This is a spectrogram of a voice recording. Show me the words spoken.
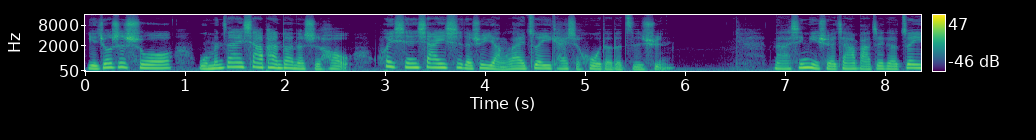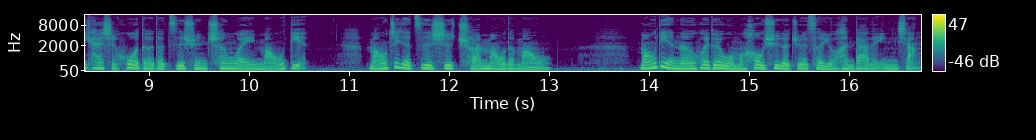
也就是说，我们在下判断的时候，会先下意识的去仰赖最一开始获得的资讯。那心理学家把这个最一开始获得的资讯称为锚点。锚这个字是船锚的锚。锚点呢，会对我们后续的决策有很大的影响，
